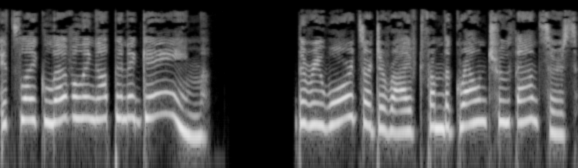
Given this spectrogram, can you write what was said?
It's like leveling up in a game. The rewards are derived from the ground truth answers,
